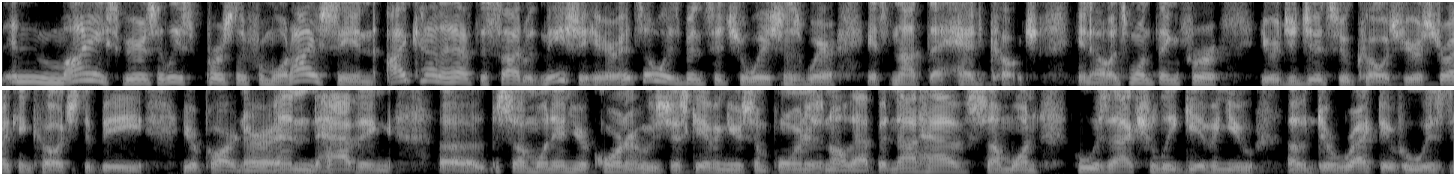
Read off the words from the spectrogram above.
in my experience, at least personally from what I've seen, I kind of have to side with Miesha here. It's always been situations where it's not the head coach. You know, it's one thing for your jiu-jitsu coach, your striking coach to be your partner and having uh, someone in your corner who's just giving you some pointers and all that, but not have someone who is actually giving you a directive, who is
